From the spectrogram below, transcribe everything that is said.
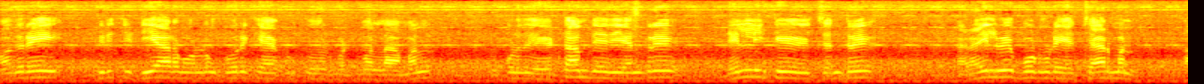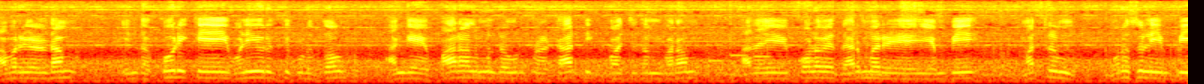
மதுரை திருச்சி டிஆர்எம் அவர்களும் கோரிக்கையாக கொடுப்பது மட்டுமல்லாமல் இப்பொழுது எட்டாம் தேதி அன்று டெல்லிக்கு சென்று ரயில்வே போர்டுடைய சேர்மன் அவர்களிடம் இந்த கோரிக்கையை வலியுறுத்தி கொடுத்தோம். அங்கே பாராளுமன்ற உறுப்பினர் கார்த்திக் பா சிதம்பரம் அதை போலவே தர்மர் எம்பி மற்றும் முரசொலி எம்பி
